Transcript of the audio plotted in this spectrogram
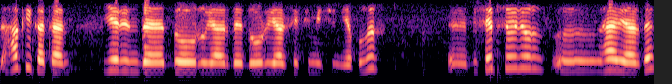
e, hakikaten yerinde, doğru yerde, doğru yer seçimi için yapılır. E, biz hep söylüyoruz e, her yerde.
